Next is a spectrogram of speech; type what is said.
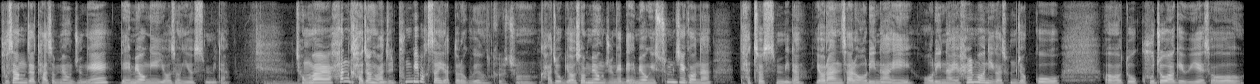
부상자 5명 중에 4명이 여성이었습니다. 음, 정말 한 가정이 완전히 풍비박산이 났더라고요. 그렇죠. 어, 가족 여섯 명 중에 네명이 숨지거나 다쳤습니다. 11살 어린아이, 어린아이 할머니가 숨졌고 어, 또 구조하기 위해서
